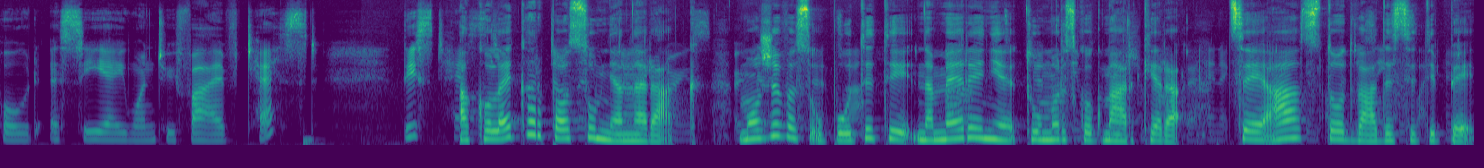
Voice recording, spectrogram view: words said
called a CA125 test. Ako lekar posumnja na rak, može vas uputiti na merenje tumorskog markera CA125.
